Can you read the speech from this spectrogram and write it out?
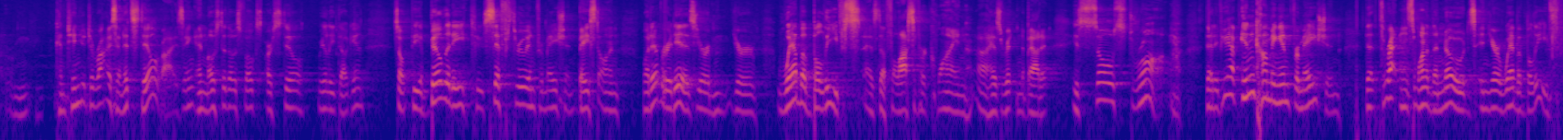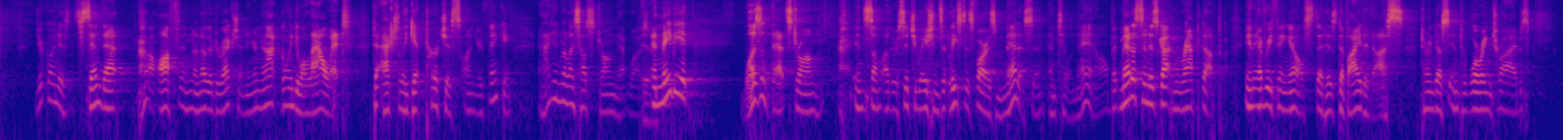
continued to rise, and it's still rising, and most of those folks are still really dug in. So the ability to sift through information based on whatever it is, your, your web of beliefs, as the philosopher Quine uh, has written about it, is so strong that if you have incoming information that threatens one of the nodes in your web of belief, you're going to send that off in another direction, and you're not going to allow it to actually get purchase on your thinking. And I didn't realize how strong that was. Yeah. And maybe it wasn't that strong in some other situations, at least as far as medicine until now. But medicine has gotten wrapped up in everything else that has divided us, turned us into warring tribes.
